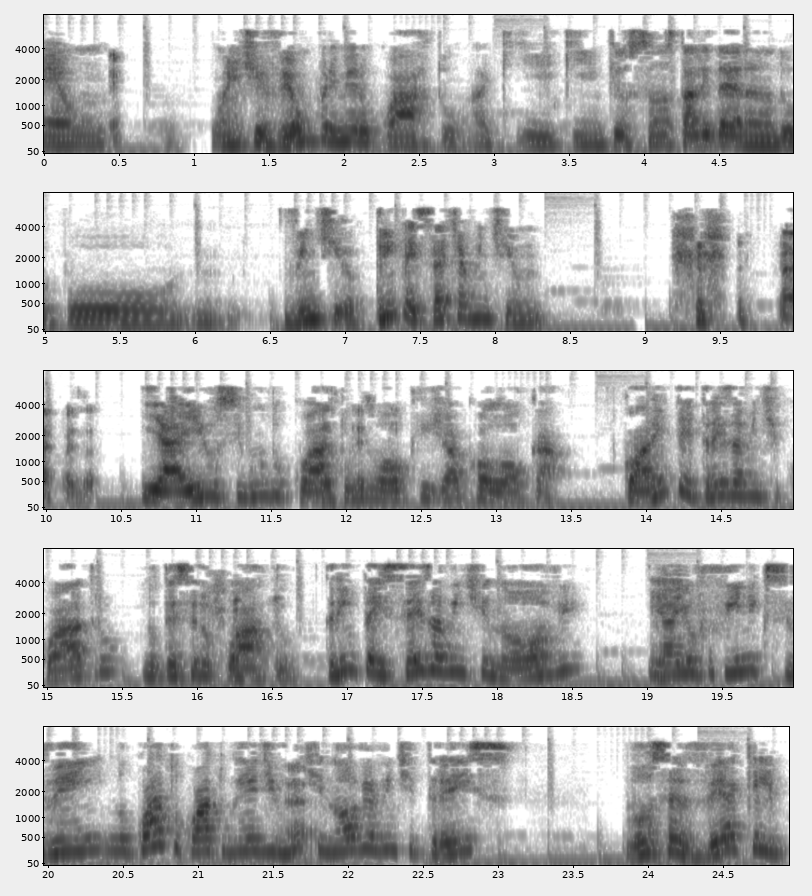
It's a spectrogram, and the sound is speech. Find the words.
É um, a gente vê um primeiro quarto aqui que, em que o Suns está liderando por 20, 37 a 21. é, pois é. E aí o segundo quarto, o Milwaukee já coloca 43 a 24, no terceiro quarto 36 a 29, e aí o Phoenix vem no quarto quarto ganha de 29 é. a 23. Você vê aquele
